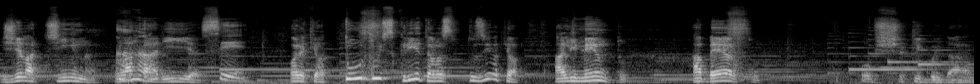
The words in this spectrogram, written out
gelatina, Aham. latarias. sim. Olha aqui, ó, tudo escrito, elas, inclusive aqui, ó, alimento aberto. Poxa, que cuidado.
